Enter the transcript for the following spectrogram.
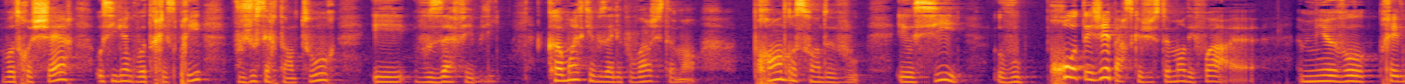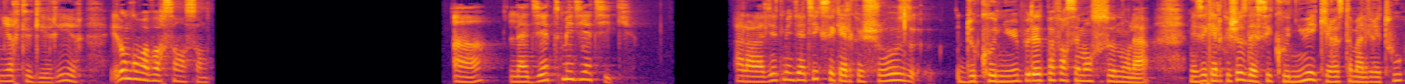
votre chair, aussi bien que votre esprit, vous joue certains tours et vous affaiblit. Comment est-ce que vous allez pouvoir justement prendre soin de vous et aussi vous protéger parce que justement des fois euh, mieux vaut prévenir que guérir et donc on va voir ça ensemble. 1. La diète médiatique. Alors la diète médiatique c'est quelque chose de connu, peut-être pas forcément sous ce nom-là, mais c'est quelque chose d'assez connu et qui reste malgré tout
